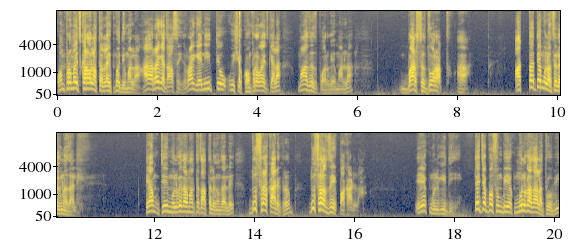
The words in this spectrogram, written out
कॉम्प्रोमाइज करावं लागतं लाईफमध्ये मला. हा रग्याचा असं आहे. रग्याने तो विषय कॉम्प्रोमाइज केला. माझंच पोरग आहे मानला बारसं जोरात. हा. आत्ता त्या मुलाचं लग्न झाले. त्या ते मुलगा जर मला त्याचं आत्ता लग्न झालं. दुसरा कार्यक्रम दुसराच एक पकाडला. एक मुलगी दे. त्याच्यापासून बी एक मुलगा झाला तो बी.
